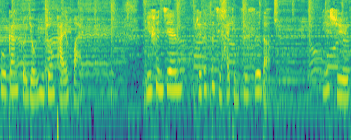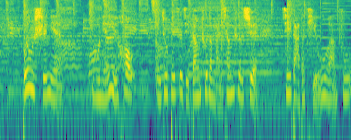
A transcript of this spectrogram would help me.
不甘和犹豫中徘徊。一瞬间，觉得自己还挺自私的。也许，不用十年、五年以后。我就被自己当初的满腔热血击打得体无完肤。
